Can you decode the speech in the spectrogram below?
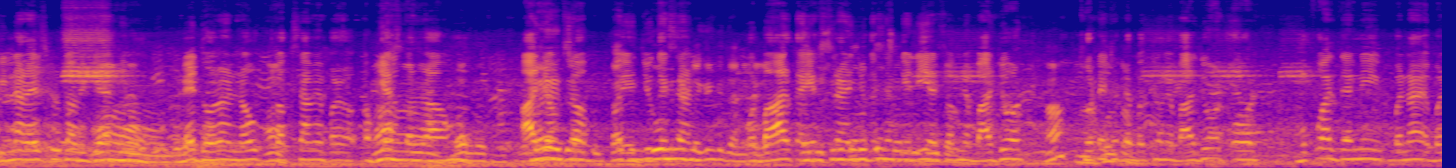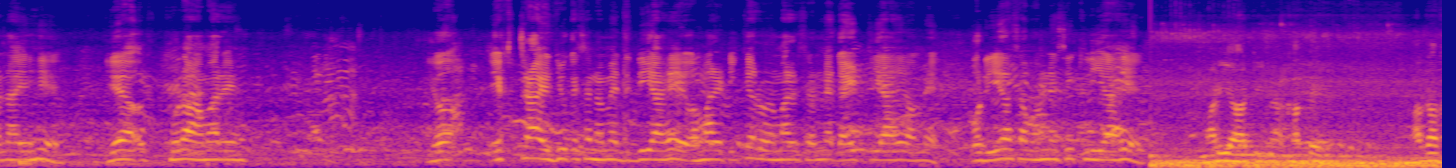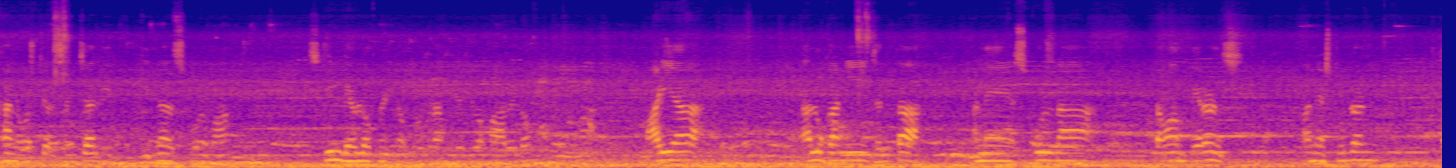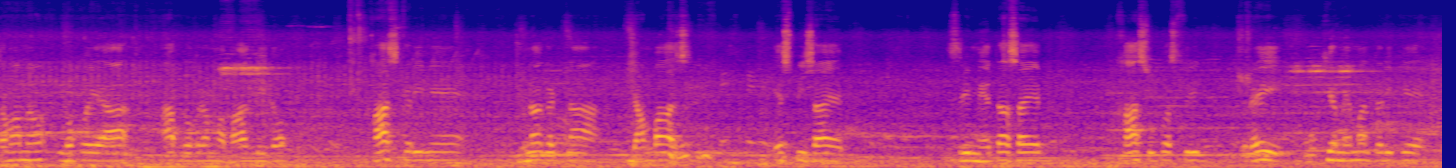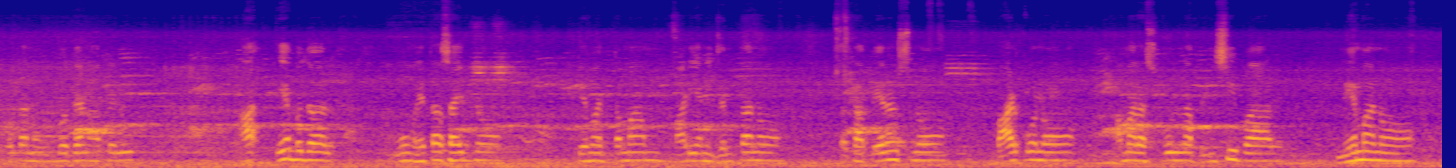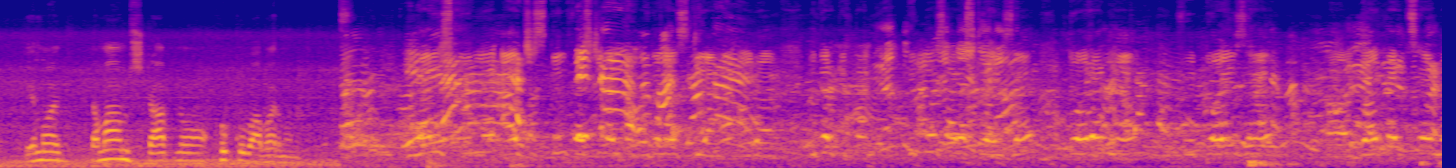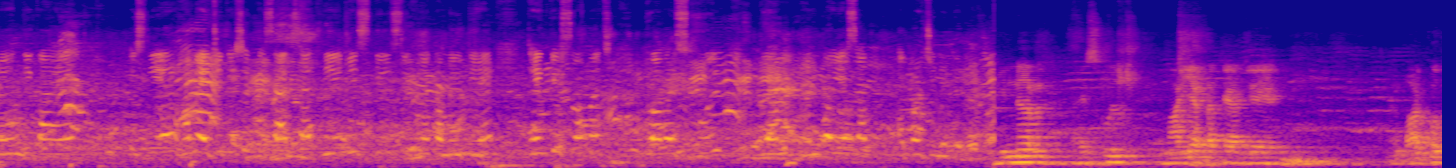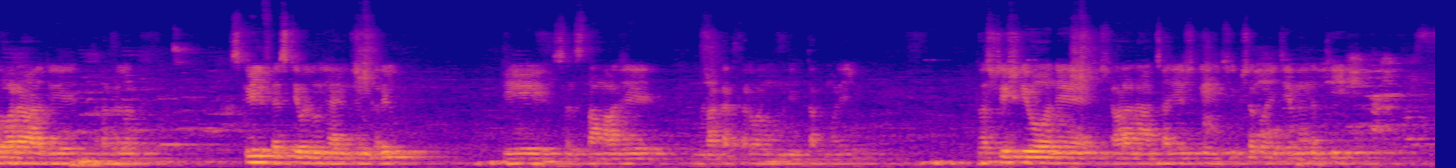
गिन्नर high school का विद्यार्थी हूँ मैं धोरण नौ कक्षा में पढ़- अभ्यास कर रहा हूँ आज हम सब एजुकेशन और बाहर का एक्स्ट्रा एजुकेशन के लिए सबने बाजोट छोटे छोटे बच्चों ने बाजोट और मुखवास दैनी बनाए बनाए हैं ये थोड़ा हमारे ये एक्स्ट्रा एजुकेशन हमें दिया है हमारे टीचर और हमारे सर ने गाइड किया है हमें और ये सब हमने सीख लिया है માળિયા હાટીના ખાતે આગા ખાન હોસ્ટેલ સંચાલિત ગિરનાર સ્કૂલમાં સ્કિલ ડેવલપમેન્ટનો પ્રોગ્રામ યોજવામાં આવેલો. માળિયા તાલુકાની જનતા અને સ્કૂલના તમામ પેરેન્ટ્સ અને સ્ટુડન્ટ તમામ લોકોએ આ આ પ્રોગ્રામમાં ભાગ લીધો. ખાસ કરીને જુનાગઢના જાંબાઝ એસપી સાહેબ, શ્રી મહેતા સાહેબ, ખાસ ઉપસ્થિત રહી મુખ્ય મહેમાન તરીકે પોતાનું ઉદ્બોધન આપેલું આ એ બદલ હું મહેતા સાહેબનો તેમજ તમામ માળિયાની જનતાનો તથા પેરેન્ટ્સનો બાળકોનો અમારા સ્કૂલના પ્રિન્સિપાલ મહેમાનો તેમજ તમામ સ્ટાફનો ખૂબ ખૂબ આભાર માનું છું हमारी स्कूल ने आज स्किल फेस्टिवल का ऑर्गेनाइज किया है और इधर कितने कितने सारे स्टॉल्स है तोरण है फिर टॉयज है गवर्नमेंट से मेहंदी का है इसलिए हमें एजुकेशन के साथ साथ ये भी स्किल सीखने को मिलती है thank you so much to our school कि हम हमको ये सब अपॉर्चुनिटी दी ગિરનાર હાઈસ્કૂલ માળિયા ખાતે આજે બાળકો દ્વારા જે અલગ અલગ સ્કિલ ફેસ્ટિવલનું જે આયોજન કરેલું એ સંસ્થામાં આજે મુલાકાત કરવાનું મને તક મળી ટ્રસ્ટીશ્રીઓ અને શાળાના આચાર્યશ્રી શિક્ષકોએ જે મહેનતથી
